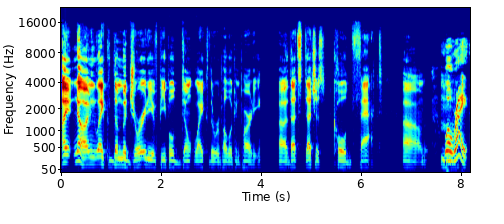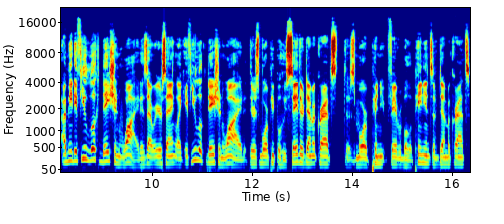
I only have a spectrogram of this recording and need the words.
I no, I mean like the majority of people don't like the Republican Party. Uh that's that's just cold fact. Um, well, Mm. right. I mean, if you look nationwide, is that what you're saying? Like, if you look nationwide, there's more people who say they're Democrats. There's more opinion- favorable opinions of Democrats,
